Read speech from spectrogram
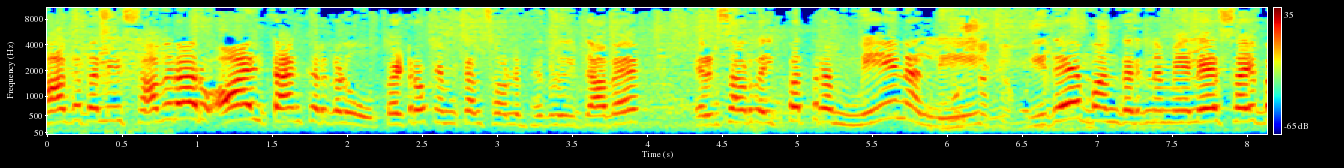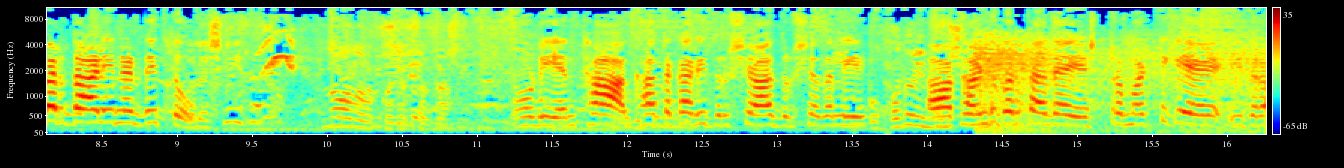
ಭಾಗದಲ್ಲಿ ಸಾವಿರಾರು ಆಯಿಲ್ ಟ್ಯಾಂಕರ್ಗಳು, ಪೆಟ್ರೋಕೆಮಿಕಲ್ ಸೌಲಭ್ಯಗಳು ಇದ್ದಾವೆ. ಎರಡ್ ಸಾವಿರದ ಇಪ್ಪತ್ತರ ಮೇ ನಲ್ಲಿ ಇದೇ ಬಂದರಿನ ಮೇಲೆ ಸೈಬರ್ ದಾಳಿ ನಡೆದಿತ್ತು. ನೋಡಿ, ಎಂಥ ಆಘಾತಕಾರಿ ದೃಶ್ಯ ದೃಶ್ಯದಲ್ಲಿ ಕಂಡು ಬರ್ತಾ ಇದೆ. ಎಷ್ಟರ ಮಟ್ಟಿಗೆ ಇದರ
